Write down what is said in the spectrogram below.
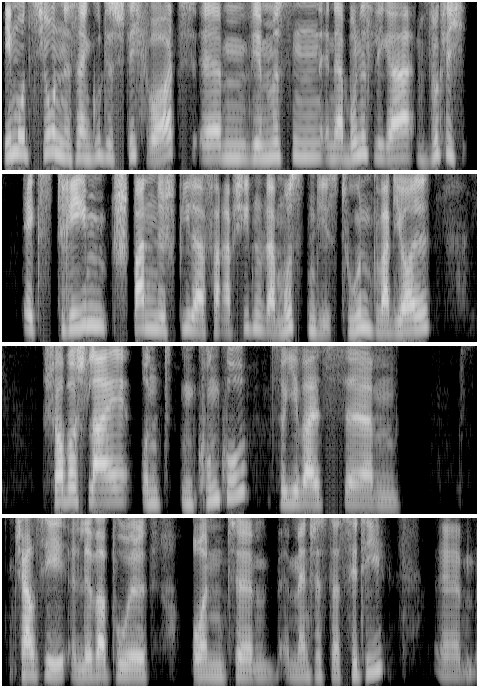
Emotionen ist ein gutes Stichwort. Ähm, wir müssen in der Bundesliga wirklich extrem spannende Spieler verabschieden oder mussten dies tun. Guardiol, Schoboschlei und Nkunku zu jeweils ähm, Chelsea, Liverpool und ähm, Manchester City. Ähm,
